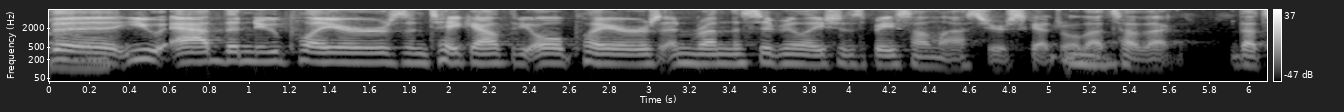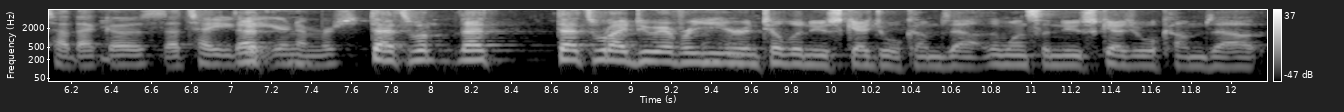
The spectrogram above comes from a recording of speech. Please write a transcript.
the Um, you add the new players and take out the old players and run the simulations based on last year's schedule. That's how that that's how that goes. That's how you. That- get your numbers. That's what that that's what I do every year until the new schedule comes out. And once the new schedule comes out,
